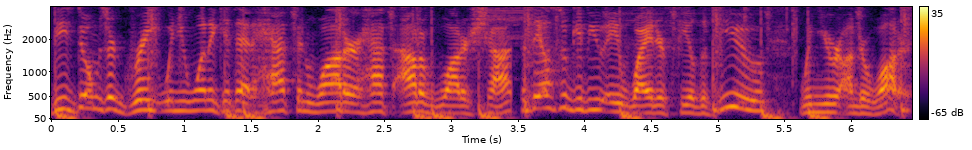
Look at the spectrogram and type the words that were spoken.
These domes are great when you want to get that half in water, half out of water shot, but they also give you a wider field of view when you're underwater.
